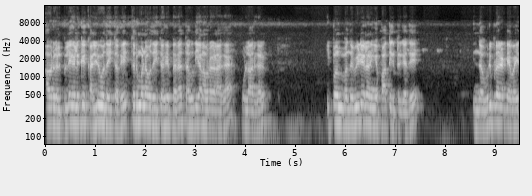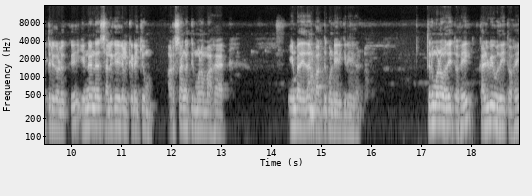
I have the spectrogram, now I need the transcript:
அவர்கள் பிள்ளைகளுக்கு கல்வி உதவித்தொகை திருமண உதவித்தொகை பெற தகுதியானவர்களாக உள்ளார்கள். இப்போ இந்த வீடியோவில் நீங்கள் பார்த்துக்கிட்டு இருக்கிறது இந்த உறுப்பினர் அட்டை வைத்திருர்களுக்கு என்னென்ன சலுகைகள் கிடைக்கும் அரசாங்கத்தின் மூலமாக என்பதை தான் பார்த்து கொண்டிருக்கிறீர்கள். திருமண உதவித்தொகை கல்வி உதவித்தொகை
